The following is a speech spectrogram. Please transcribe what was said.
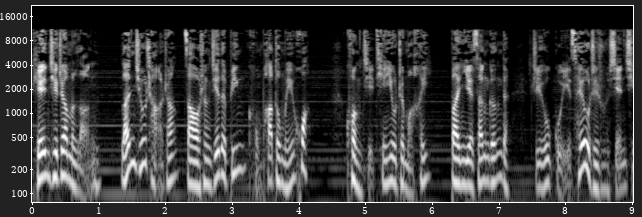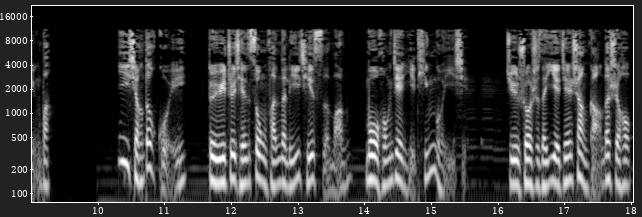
天气这么冷，篮球场上早上结的冰恐怕都没化，况且天又这么黑，半夜三更的，只有鬼才有这种闲情吧？一想到鬼，对于之前宋凡的离奇死亡，穆鸿渐也听过一些。据说是在夜间上岗的时候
